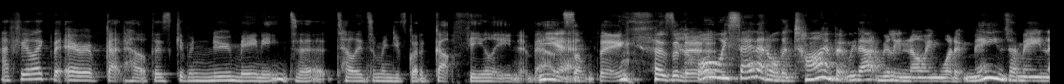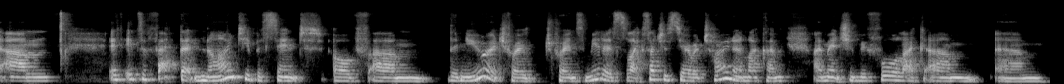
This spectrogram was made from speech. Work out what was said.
I feel like the area of gut health has given new meaning to telling someone you've got a gut feeling about yeah. something, hasn't it? Well, we say that all the time, but without really knowing what it means. I mean, um, it, it's a fact that 90% of um, the neurotransmitters, like such as serotonin, like I, I mentioned before, like um, um,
